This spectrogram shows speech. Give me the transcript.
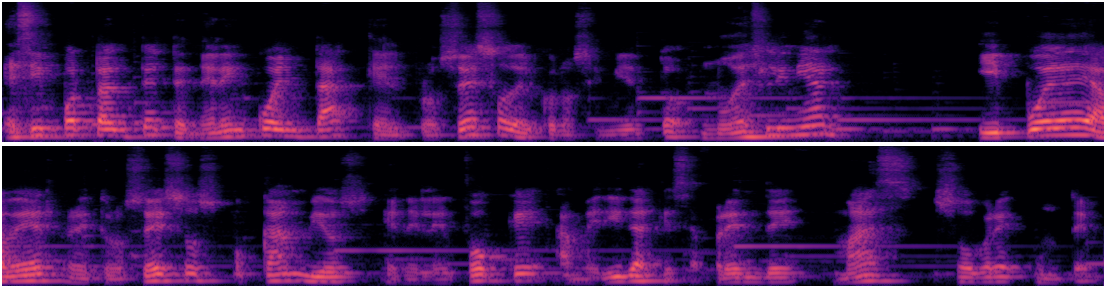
Es importante tener en cuenta que el proceso del conocimiento no es lineal y puede haber retrocesos o cambios en el enfoque a medida que se aprende más sobre un tema.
